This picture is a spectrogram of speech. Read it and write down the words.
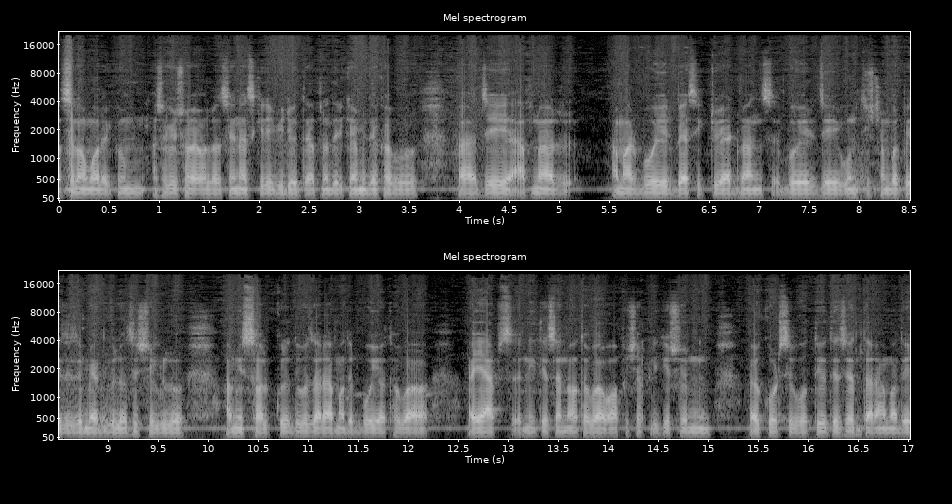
আসসালামু আলাইকুম। আশা করি সবাই ভালো আছেন। আজকের এই ভিডিওতে আপনাদেরকে আমি দেখাবো যে আপনার, আমার বইয়ের বেসিক টু অ্যাডভান্স বইয়ের যে উনত্রিশ নম্বর পেজে যে ম্যাথগুলো আছে, সেগুলো আমি সলভ করে দেবো। যারা আমাদের বই অথবা অ্যাপস নিতে চান অথবা অফিস অ্যাপ্লিকেশন কোর্সে ভর্তি হতে চান তারা আমাদের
